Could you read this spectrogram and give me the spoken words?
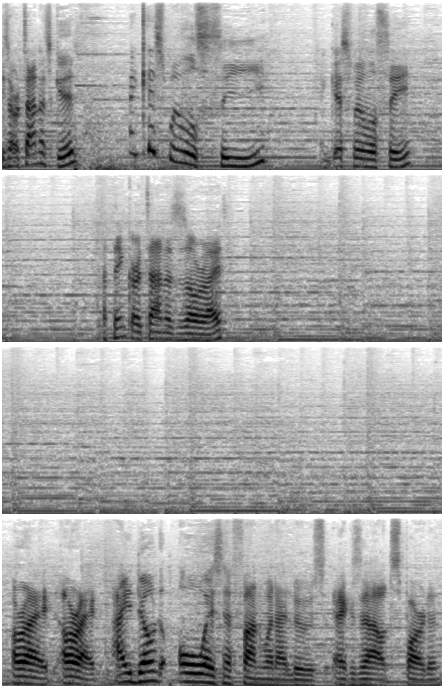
Is Artanis good? I guess we will see. I guess we will see. I think Artanis is alright. Alright, alright. I don't always have fun when I lose Exiled Spartan,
